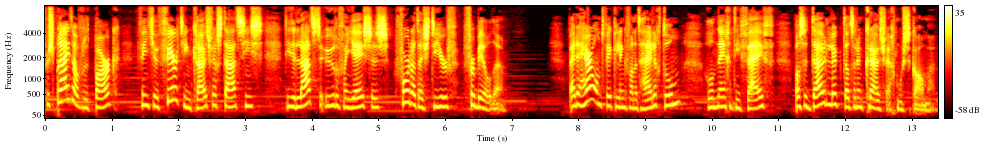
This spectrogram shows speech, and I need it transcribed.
Verspreid over het park vind je 14 kruiswegstaties die de laatste uren van Jezus voordat hij stierf verbeelden. Bij de herontwikkeling van het heiligdom rond 1905 was het duidelijk dat er een kruisweg moest komen.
